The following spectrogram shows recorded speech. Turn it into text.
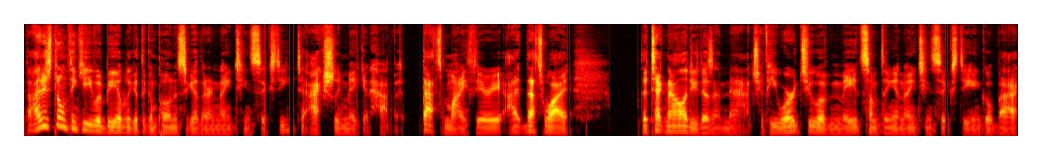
but I just don't think he would be able to get the components together in 1960 to actually make it happen. That's my theory. I, that's why the technology doesn't match. If he were to have made something in 1960 and go back,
